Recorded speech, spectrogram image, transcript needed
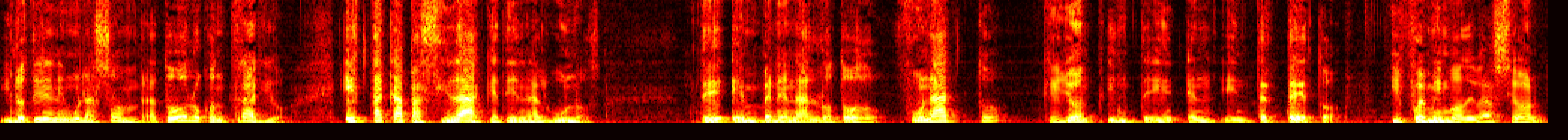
y no tiene ninguna sombra, todo lo contrario. Esta capacidad que tienen algunos de envenenarlo todo fue un acto que yo interpreto y fue mi motivación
